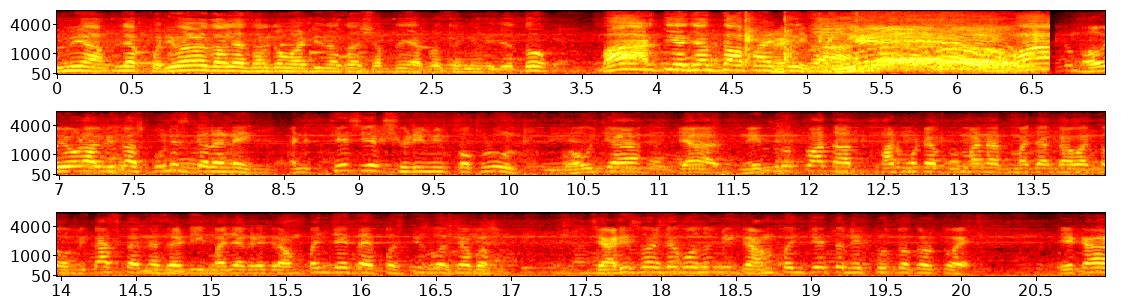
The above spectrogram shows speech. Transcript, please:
तुम्ही आपल्या परिवारात आल्यासारखं वाटेल असा शब्द या प्रसंगी मी देतो. भारतीय जनता पार्टीचा. भाऊ एवढा विकास कोणीच केला नाही. आणि तेच एक शिडी मी पकडून भाऊच्या या नेतृत्वात आज फार मोठ्या प्रमाणात माझ्या गावाचा विकास करण्यासाठी माझ्याकडे ग्रामपंचायत आहे पस्तीस वर्षापासून. चाळीस वर्षापासून मी ग्रामपंचायतचं नेतृत्व करतोय. एका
